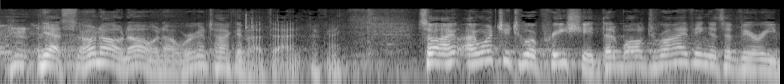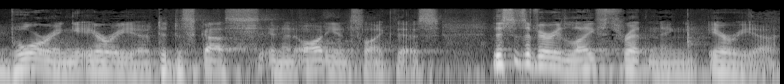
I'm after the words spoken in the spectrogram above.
yes. Oh, no, no, no. We're going to talk about that. Okay. So I, I, want you to appreciate that while driving is a very boring area to discuss in an audience like this, this is a very life threatening area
